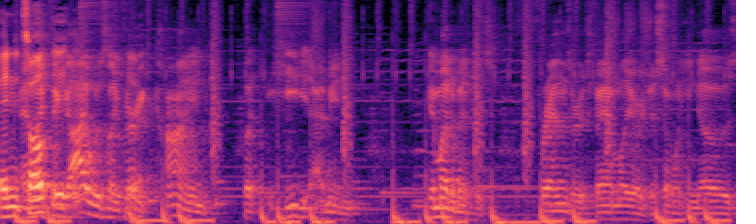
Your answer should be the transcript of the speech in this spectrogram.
And it's and all like, the it- guy was like very kind, but he, I mean, it might have been his friends or his family or just someone he knows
